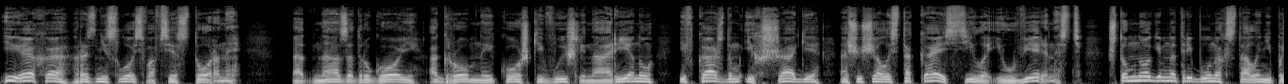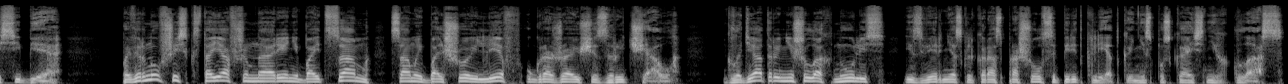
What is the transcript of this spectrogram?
и эхо разнеслось во все стороны — Одна за другой огромные кошки вышли на арену, и в каждом их шаге ощущалась такая сила и уверенность, что многим на трибунах стало не по себе. Повернувшись к стоявшим на арене бойцам, самый большой лев угрожающе зарычал. Гладиаторы не шелохнулись, и зверь несколько раз прошелся перед клеткой, не спуская с них глаз.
